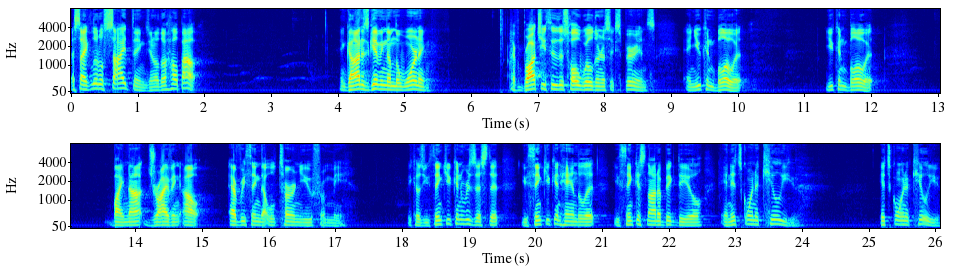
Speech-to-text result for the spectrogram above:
It's like little side things, you know, they'll help out. And God is giving them the warning I've brought you through this whole wilderness experience, and you can blow it. You can blow it by not driving out everything that will turn you from me. Because you think you can resist it, you think you can handle it, you think it's not a big deal, and it's going to kill you. It's going to kill you.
